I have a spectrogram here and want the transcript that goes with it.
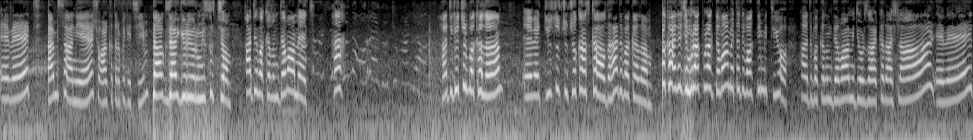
Evet. Ben bir saniye şu arka tarafa geçeyim. Daha güzel görüyorum Yusuf'cum. Hadi bakalım devam et. Heh. Hadi götür bakalım. Evet Yusuf'cum çok az kaldı. Hadi bakalım. Bak anneciğim bırak bırak devam et. Hadi vaktin bitiyor. Hadi bakalım devam ediyoruz arkadaşlar. Evet.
